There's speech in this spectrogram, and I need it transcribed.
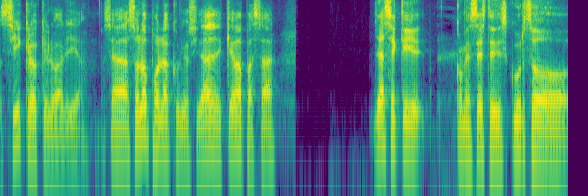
sí creo que lo haría. O sea, solo por la curiosidad de qué va a pasar. Ya sé que comencé este discurso,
